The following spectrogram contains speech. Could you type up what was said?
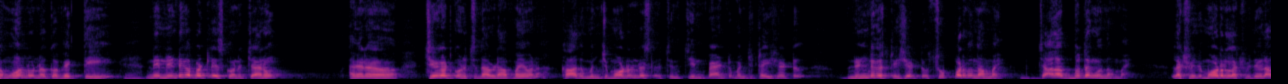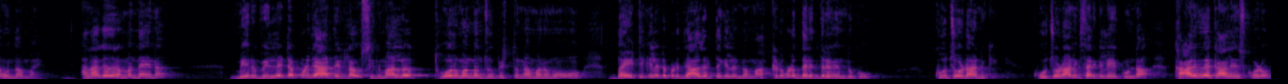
సమూహంలో ఉన్న ఒక వ్యక్తి నేను నిండుగా బట్టలు వేసుకొని వచ్చాను. ఆయన చీర కట్టుకొని వచ్చింది ఆవిడ అమ్మాయి ఏమైనా కాదు మంచి మోడర్న్ డ్రెస్ వచ్చింది. జీన్ ప్యాంటు మంచి టై షర్ట్ నిండుగా టీ షర్టు సూపర్గా ఉంది అమ్మాయి. చాలా అద్భుతంగా ఉంది అమ్మాయి. లక్ష్మీ మోడర్న్ లక్ష్మీదేవిలా ఉంది అమ్మాయి. అలాగే రమ్మంది ఆయన? మీరు వెళ్ళేటప్పుడు జాగ్రత్త ఇట్లా సినిమాల్లో తోలుమందం చూపిస్తున్నాం మనము. బయటికి వెళ్ళేటప్పుడు జాగ్రత్తగా వెళ్ళండి అమ్మ. అక్కడ కూడా దరిద్రం ఎందుకు? కూర్చోడానికి. కూర్చోడానికి సరిగ్గా లేకుండా కాలు మీద కాలు వేసుకోవడం.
